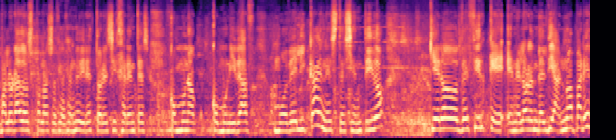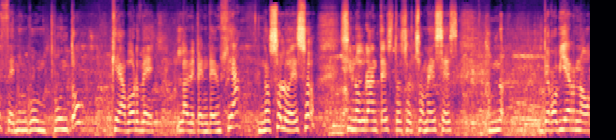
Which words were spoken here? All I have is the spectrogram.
valorados por la Asociación de Directores y Gerentes como una comunidad modélica en este sentido. Quiero decir que en el orden del día no aparece ningún punto que aborde la dependencia. No solo eso, sino durante estos ocho meses de gobierno,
